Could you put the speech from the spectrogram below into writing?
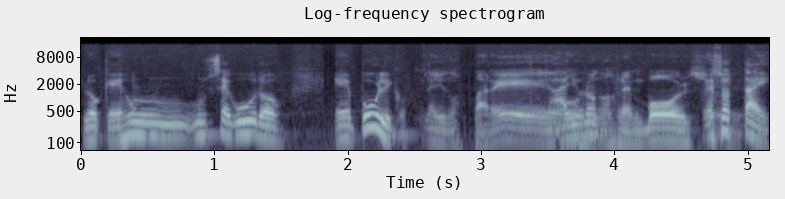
lo que es un, un seguro eh, público. Hay unos pareos, Hay unos- unos reembolsos. Eso está ahí.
